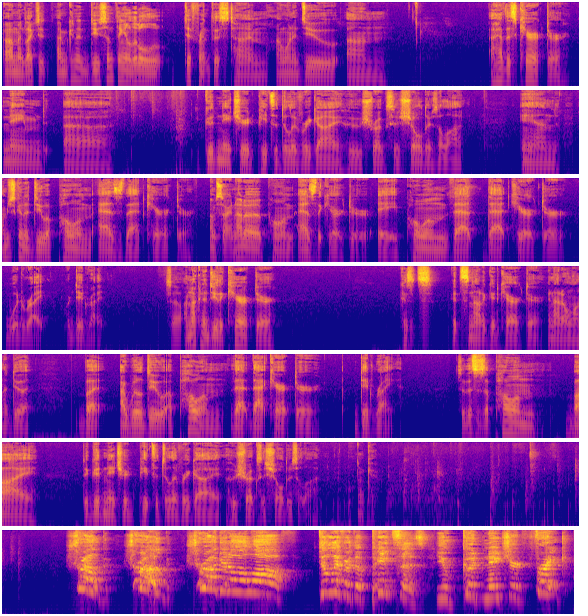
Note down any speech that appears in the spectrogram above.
Um, I'd like to. I'm gonna do something a little different this time. I want to do. Um, I have this character named uh, good-natured pizza delivery guy who shrugs his shoulders a lot, and I'm just gonna do a poem as that character. I'm sorry, not a poem as the character. A poem that that character would write or did write. So I'm not going to do the character because it's it's not a good character and I don't want to do it. But I will do a poem that that character did write. So this is a poem by the good-natured pizza delivery guy who shrugs his shoulders a lot. Okay. Shrug! Shrug! Shrug it all off! Deliver the pizzas, you good natured freak!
